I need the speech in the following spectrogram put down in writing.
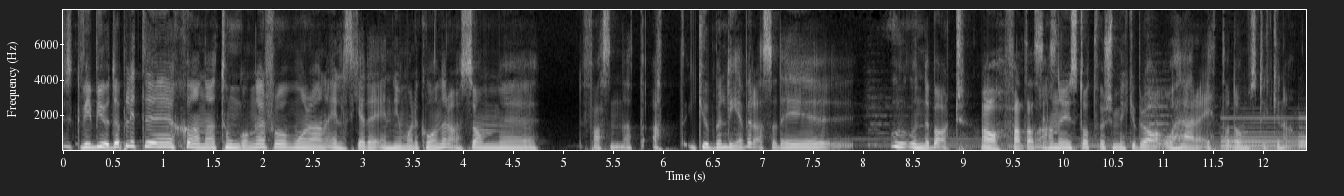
Ska vi bjuda på lite sköna tongångar från våran älskade Ennio Morricone då, som fastän att, att gubben lever alltså. Det är underbart. Ja, fantastiskt. Han har ju stått för så mycket bra och här är ett av de styckena.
